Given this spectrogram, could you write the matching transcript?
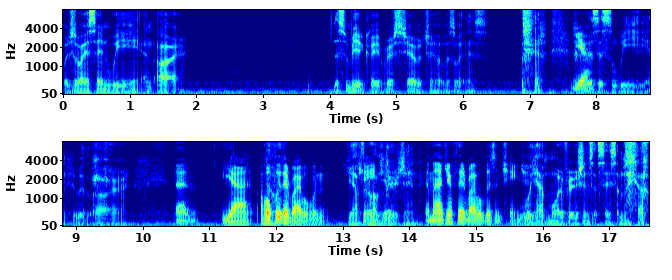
which is why he's saying we and are. This would be a great verse to share with Jehovah's Witness. Yeah. Who is this we and who is our? That. Yeah. Hopefully their Bible wouldn't. You have the wrong it. version. Imagine if their Bible doesn't change it. We have more versions that say something else.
